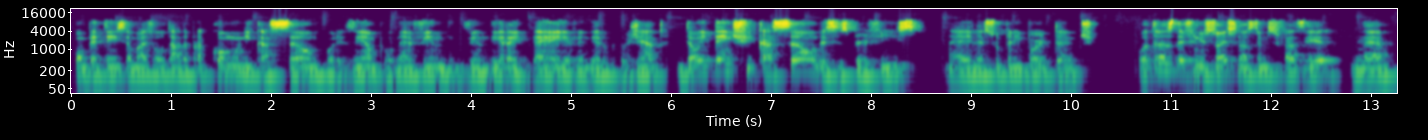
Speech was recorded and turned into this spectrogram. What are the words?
competência mais voltada para comunicação, por exemplo, né, vender a ideia, vender o projeto. Então, identificação desses perfis, né, ele é super importante. Outras definições que nós temos que fazer, né,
